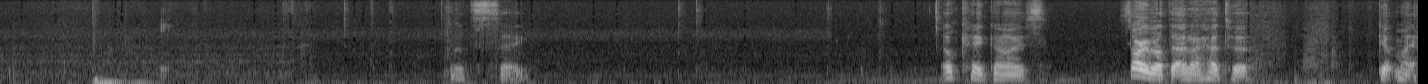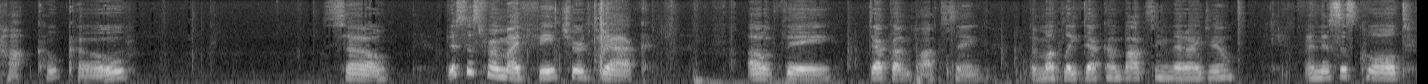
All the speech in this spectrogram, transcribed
let's see okay guys sorry about that I had to get my hot cocoa so this is from my featured deck of the deck unboxing the monthly deck unboxing that I do and this is called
